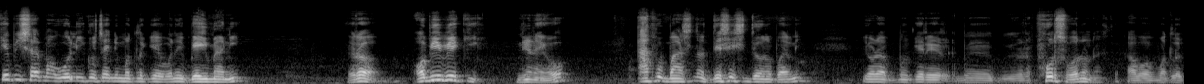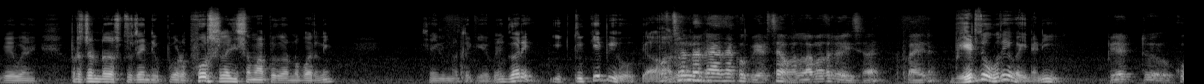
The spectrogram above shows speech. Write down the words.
केपी शर्मा ओलीको चाहिँ नि मतलब के हो भने बेइमानी र अविवेकी निर्णय हो। आफू बाँच्न देशै सिद्ध्याउनु पर्ने एउटा के अरे एउटा फोर्स भनौँ न अब मतलब के भने प्रचण्ड जस्तो चाहिँ एउटा फोर्सलाई समाप्त गर्नुपर्ने। चाहिँ मतलब के हो भने गरे। त्यो केपी हो? क्या प्रचण्ड राजाको भेट चाहिँ हल्ला मात्रै रहेछ है बाहिर। भेट त हुँदै होइन नि। भेटको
